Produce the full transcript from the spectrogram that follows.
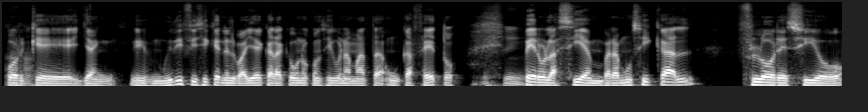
porque ya en- es muy difícil que en el Valle de Caracas uno consiga una mata, un cafeto, Sí. pero la siembra musical floreció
